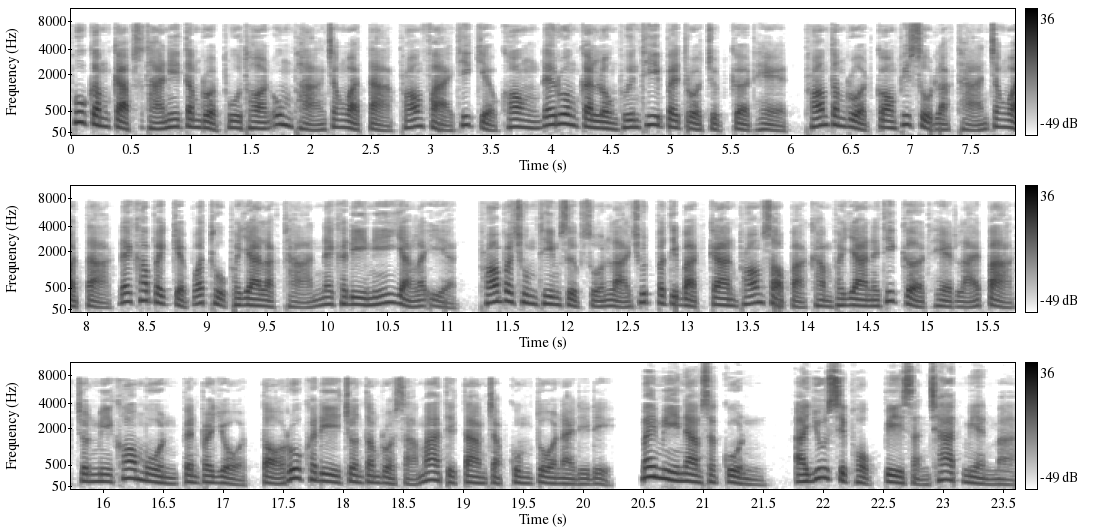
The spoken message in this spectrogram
ผู้กำกับสถานีตำรวจภูธรอุ้มผางจังหวัดตากพร้อมฝ่ายที่เกี่ยวข้องได้ร่วมกันลงพื้นที่ไปตรวจจุดเกิดเหตุ พร้อมตำรวจกองพิสูจน์หลักฐานจังหวัดตากได้เข้าไปเก็บวัตถุพยานหลักฐานในคดีนี้อย่างละเอียด พร้อมประชุมทีมสืบสวนหลายชุดปฏิบัติการพร้อมสอบปากคำพยานในที่เกิดเหตุหลายปากจนมีข้อมูลเป็นประโยชน์ต่อรูปคดีจนตำรวจสามารถติดตามจับกลุ่มตัวนายดีดี ไม่มีนามสกุล อายุ 16 ปีสัญชาติเมียนมา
